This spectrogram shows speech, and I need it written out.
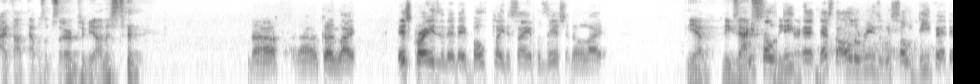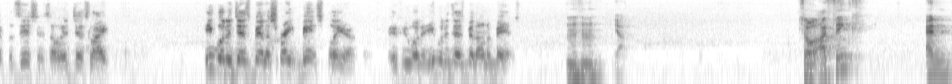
I thought that was absurd to be honest. no, no, because like it's crazy that they both play the same position though. Like, yeah, the exact. We so deep. At, that's the only reason we so deep at that position. So it's just like he would have just been a straight bench player if he would have. He would have just been on the bench. Mm-hmm. Yeah. So I think, and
